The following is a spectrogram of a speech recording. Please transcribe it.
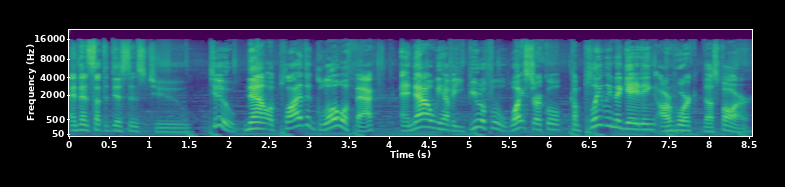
And then set the distance to 2. Now apply the glow effect, and now we have a beautiful white circle completely negating our work thus far.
